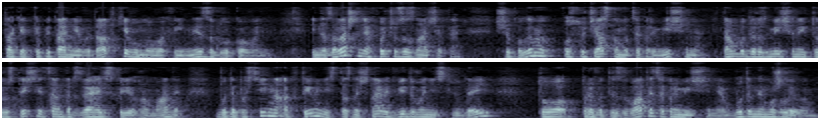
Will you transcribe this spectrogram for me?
так як капітальні видатки в умовах війни заблоковані. І на завершення хочу зазначити, що коли ми осучаснимо це приміщення, і там буде розміщений туристичний центр Звягельської громади, буде постійна активність та значна відвідуваність людей, то приватизувати це приміщення буде неможливим.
